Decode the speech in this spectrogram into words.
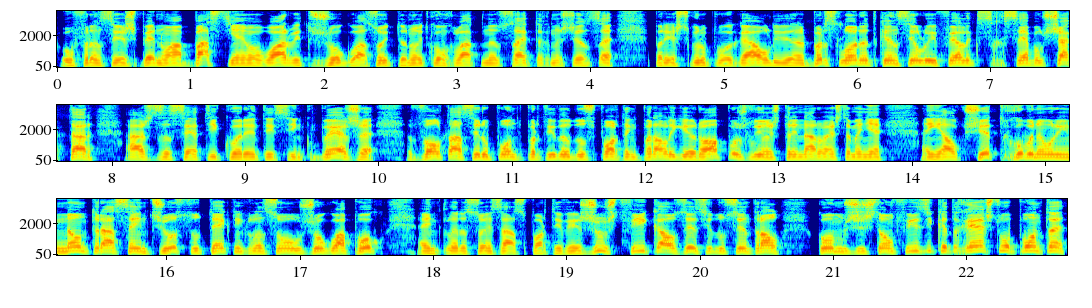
O francês Benoit Bastien é o árbitro, jogo às 8 da noite com relato no site da Renascença para este grupo H. O líder Barcelona de Cancelo e Félix recebe o Shakhtar às 17h45. Beja volta a ser o ponto de partida do Sporting para a Liga Europa. Os Leões treinaram esta manhã em Alcochete. Ruben Amorim não terá sem Justo. O técnico lançou o jogo há pouco. Em declarações à Sport TV, justifica a ausência do central como gestão física. De resto, aponta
